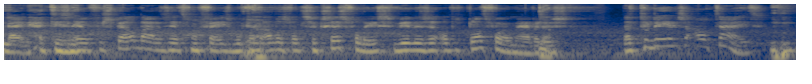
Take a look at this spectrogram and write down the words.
Nee, het is een heel voorspelbare zet van Facebook. Ja. Want alles wat succesvol is, willen ze op het platform hebben. Ja. Dus dat proberen ze altijd. Mm -hmm.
